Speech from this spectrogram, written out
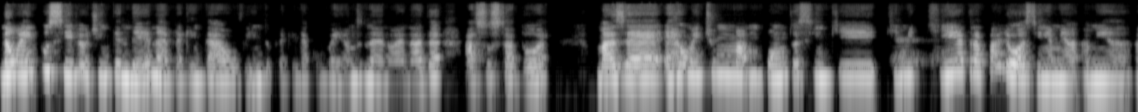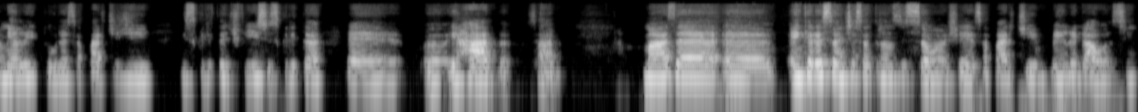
Não é impossível de entender, né, para quem está ouvindo, para quem está acompanhando, né, não é nada assustador, mas é, é realmente uma, um ponto assim que, que, me, que atrapalhou assim a minha, a, minha, a minha leitura, essa parte de escrita difícil, escrita é, errada, sabe? Mas é, é, é, interessante essa transição, eu achei essa parte bem legal, assim.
